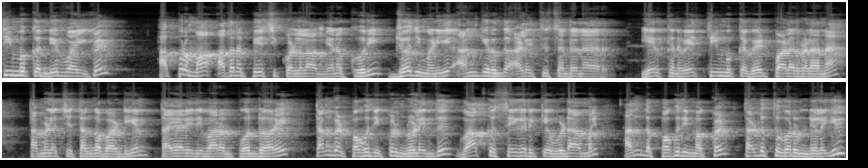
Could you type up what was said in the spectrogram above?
திமுக நிர்வாகிகள் அப்புறமா அதனை பேசிக்கொள்ளலாம் என கூறி ஜோதிமணியை அங்கிருந்து அழைத்து சென்றனர். ஏற்கனவே திமுக வேட்பாளர்களான தமிழச்சி தங்கபாண்டியன் தயாரிதிமாறன் போன்றோரை தங்கள் பகுதிக்குள் நுழைந்து வாக்கு சேகரிக்க விடாமல் அந்த பகுதி மக்கள் தடுத்து வரும் நிலையில்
